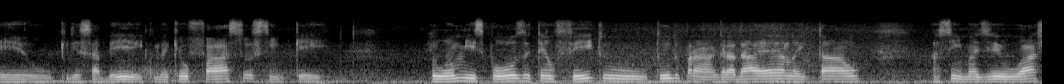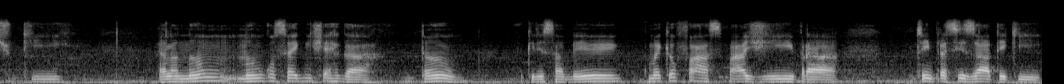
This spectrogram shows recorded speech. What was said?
Eu queria saber como é que eu faço assim, porque eu amo minha esposa e tenho feito tudo para agradar ela e tal. Assim, mas eu acho que ela não não consegue enxergar. Então, eu queria saber como é que eu faço para agir, para sem precisar ter que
